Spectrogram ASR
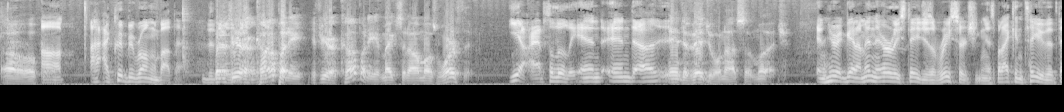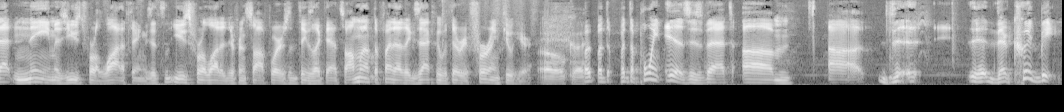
Oh, okay. Uh, I, I, could be wrong about that. But there's, if you're a company, if you're a company, it makes it almost worth it. Yeah, absolutely. And and uh, individual, not so much and here again, I'm in the early stages of researching this, but I can tell you that that name is used for a lot of things. It's used for a lot of different softwares and things like that. So I'm going to have to find out exactly what they're referring to here. Oh, okay. But but the, but the point is is that um, uh, the, the, there could be,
